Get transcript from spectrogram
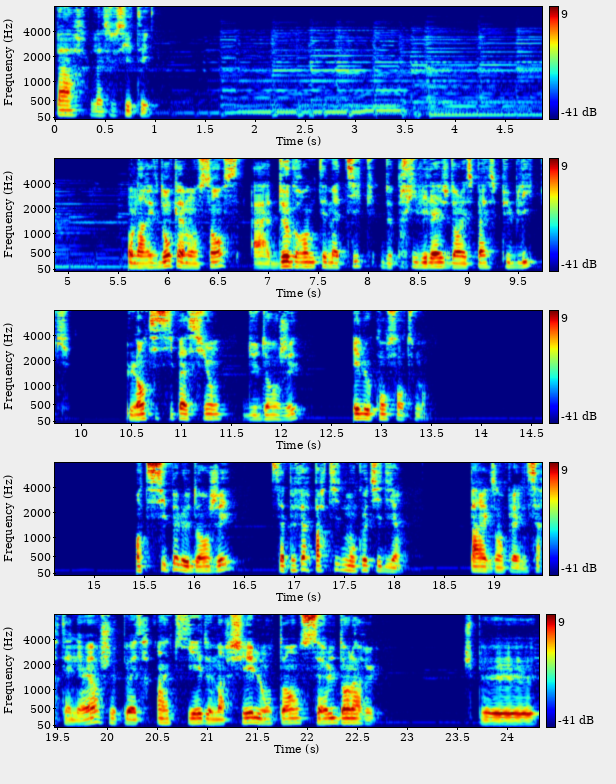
par la société. On arrive donc à mon sens à deux grandes thématiques de privilèges dans l'espace public, l'anticipation du danger et le consentement. Anticiper le danger, ça peut faire partie de mon quotidien. Par exemple, à une certaine heure, je peux être inquiet de marcher longtemps seul dans la rue. Je peux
